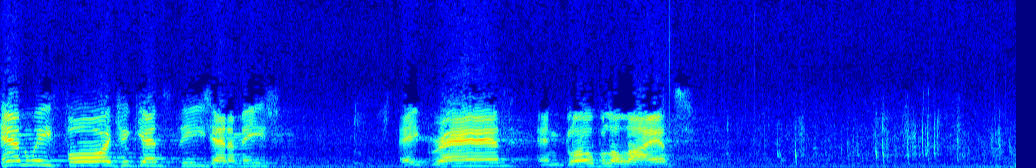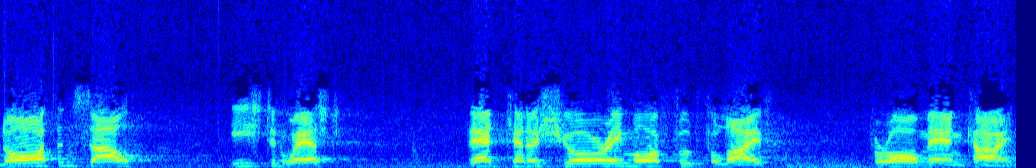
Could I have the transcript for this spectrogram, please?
Can we forge against these enemies a grand and global alliance, north and south, east and west, that can assure a more fruitful life for all mankind?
